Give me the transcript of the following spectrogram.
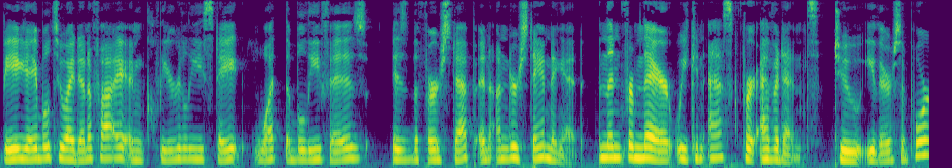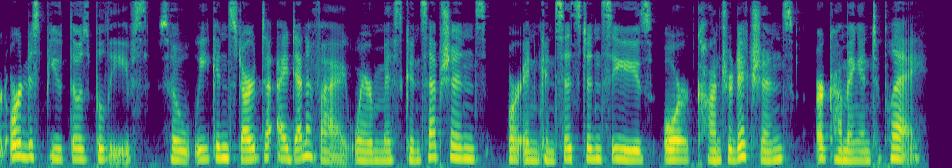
being able to identify and clearly state what the belief is is the first step in understanding it. And then from there, we can ask for evidence to either support or dispute those beliefs so we can start to identify where misconceptions or inconsistencies or contradictions are coming into play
